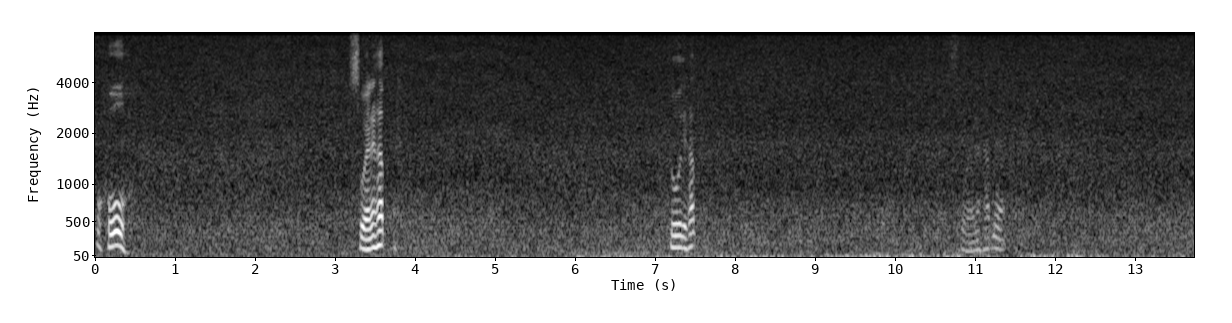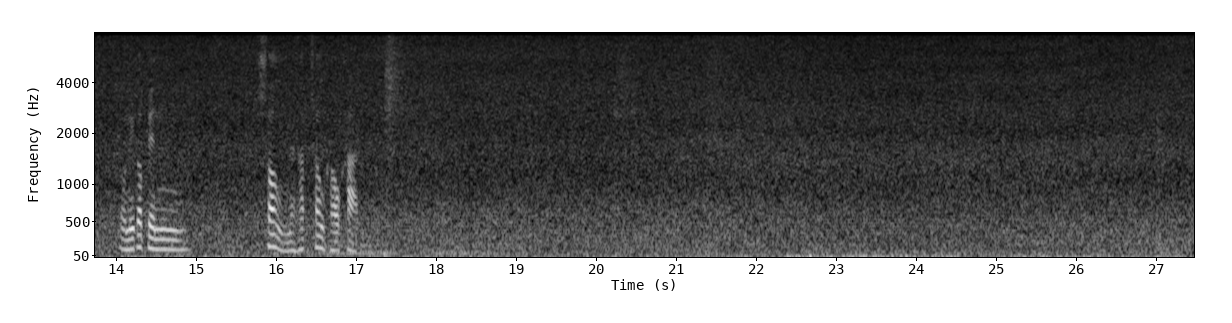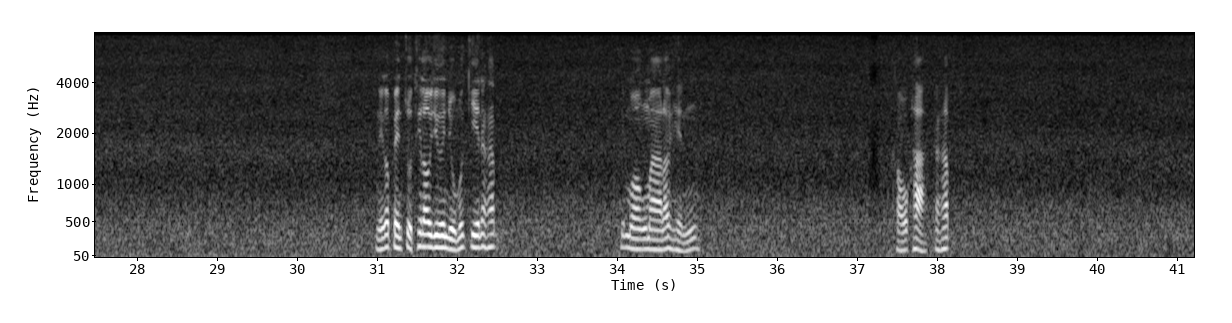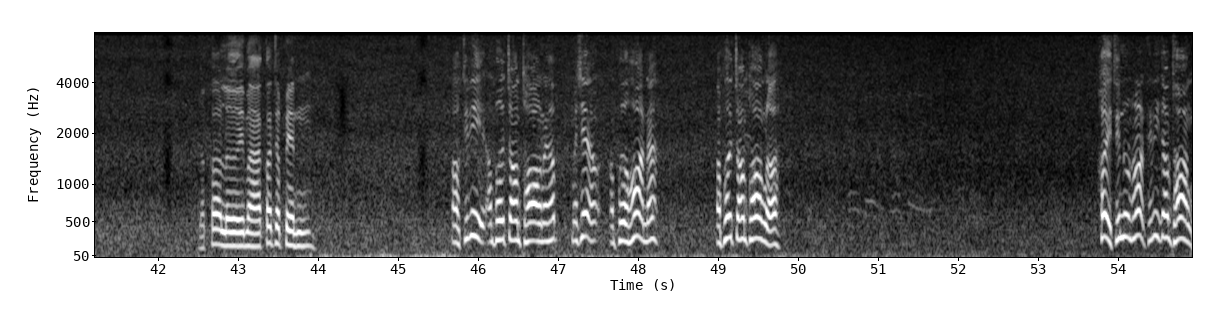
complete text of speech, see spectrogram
โอ้โห สวยนะครับ ดูสิครับ สวยนะครับเนี่ย ตรงนี้ก็เป็นช่องนะครับ ช่องเขาขาด นี่ก็เป็นจุดที่เรายืนอยู่เมื่อกี้นะครับ ที่มองมาแล้วเห็น เขาขาดนะครับ แล้วก็เลยมาก็จะเป็นเอาที่นี่อำเภอจอมทองนะครับ ไม่ใช่อำเภอฮอดนะอำเภอจอมทองเหรอเฮ้ยที่นู่นฮอดที่นี่จอมทอง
